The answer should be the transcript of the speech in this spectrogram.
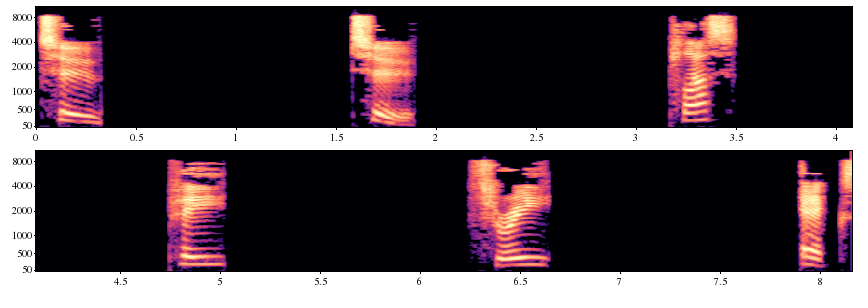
2 2 plus p 3 x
